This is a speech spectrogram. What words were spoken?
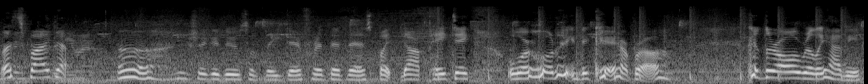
Let's find out. I wish I could do something different than this, but not painting or holding the camera. Because they're all really heavy.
